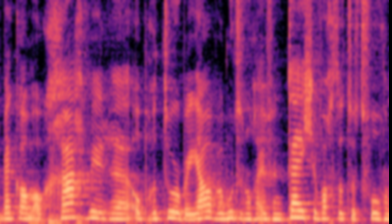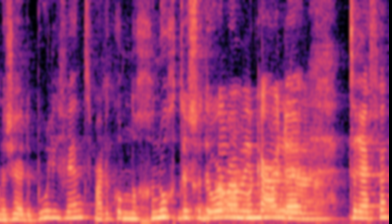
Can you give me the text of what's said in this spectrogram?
wij komen ook graag weer eh, op retour bij jou. We moeten nog even een tijdje wachten tot het volgende Jeu de Boel event. Maar er komt nog genoeg tussendoor Er waar we elkaar mooie- eh, treffen.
